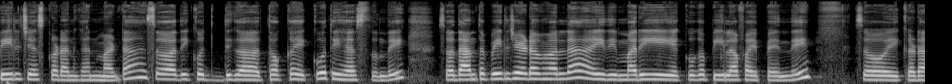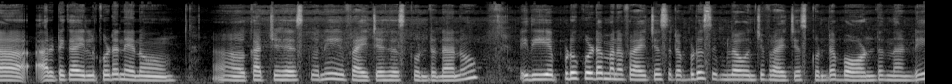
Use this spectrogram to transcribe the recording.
పీల్ చేసుకోవడానికి అనమాట సో అది కొద్దిగా తొక్క ఎక్కువ తీసేస్తుంది. సో దాంతో పీల్ చేయడం వల్ల ఇది మరీ ఎక్కువగా పీల్ ఆఫ్ అయిపోయింది. సో ఇక్కడ అరటికాయలు కూడా నేను కట్ చేసేసుకుని ఫ్రై చేసేసుకుంటున్నాను. ఇది ఎప్పుడు కూడా మనం ఫ్రై చేసేటప్పుడు సిమ్లో ఉంచి ఫ్రై చేసుకుంటే బాగుంటుందండి.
